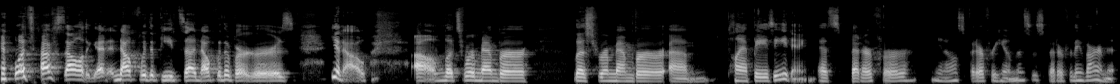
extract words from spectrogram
let's have salad again. Enough with the pizza, enough with the burgers. You know, um, let's remember, let's remember um, plant-based eating. It's better for, you know, it's better for humans. It's better for the environment.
